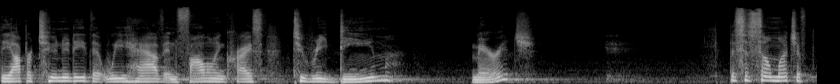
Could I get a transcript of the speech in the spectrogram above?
the opportunity that we have in following Christ to redeem marriage? This is so much of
